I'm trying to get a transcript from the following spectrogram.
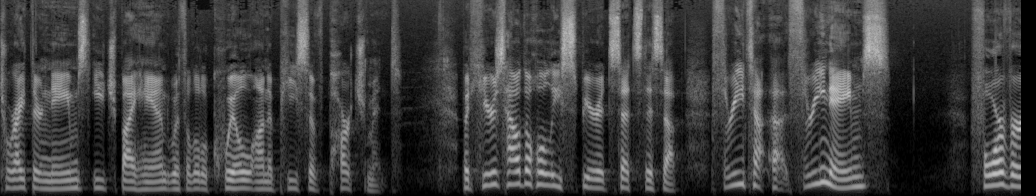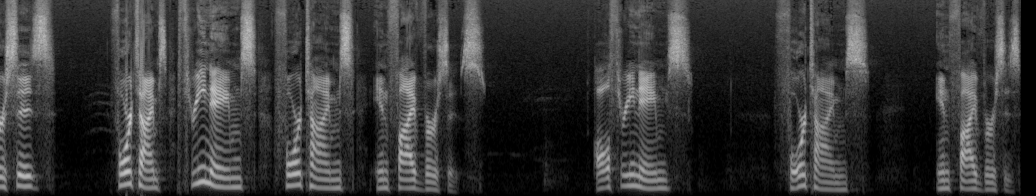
to write their names each by hand with a little quill on a piece of parchment. But here's how the Holy Spirit sets this up three, to, uh, three names, four verses, four times, three names, four times in five verses. All three names, four times in five verses.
